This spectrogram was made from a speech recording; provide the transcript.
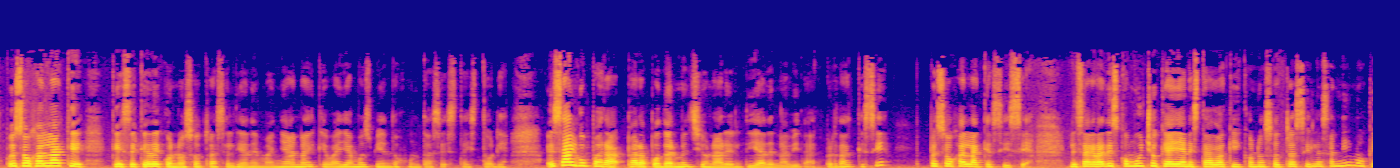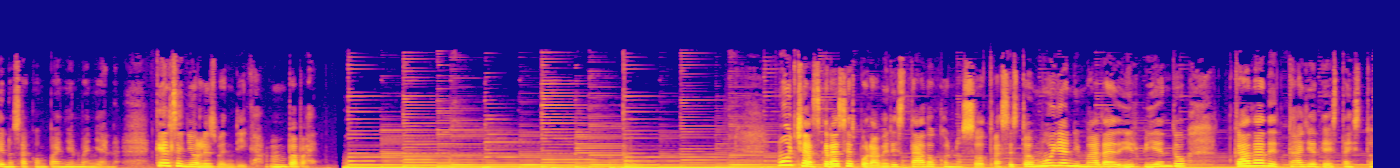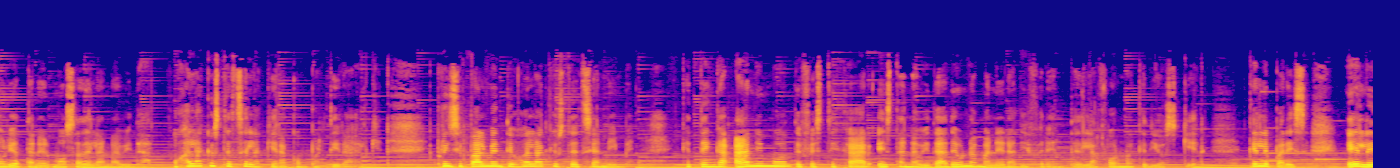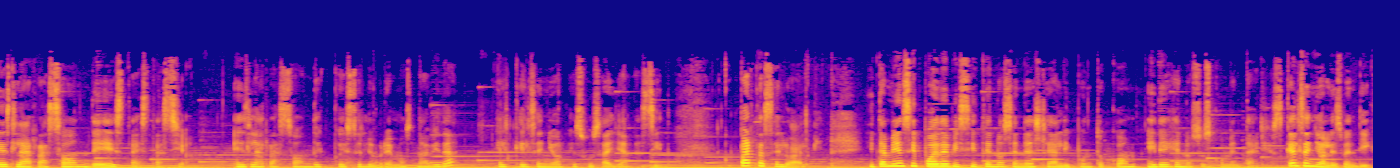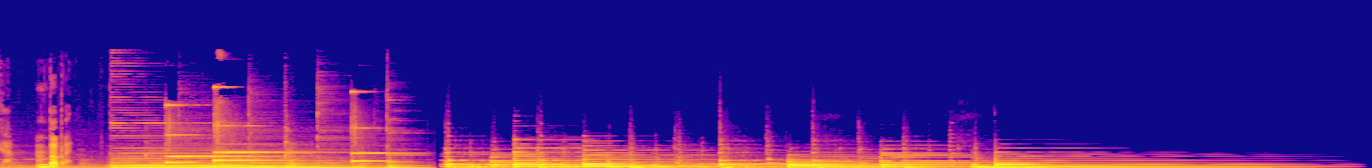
Pues ojalá que, que, se quede con nosotras el día de mañana y que vayamos viendo juntas esta historia. Es algo para, para poder mencionar el día de Navidad, ¿verdad que sí? Pues ojalá que así sea. Les agradezco mucho que hayan estado aquí con nosotras y les animo que nos acompañen mañana. Que el Señor les bendiga. Bye bye. Muchas gracias por haber estado con nosotras. Estoy muy animada de ir viendo cada detalle de esta historia tan hermosa de la Navidad. Ojalá que usted se la quiera compartir a alguien. Principalmente, ojalá que usted se anime, que tenga ánimo de festejar esta Navidad de una manera diferente, de la forma que Dios quiere. ¿Qué le parece? Él es la razón de esta estación. Es la razón de que celebremos Navidad, el que el Señor Jesús haya nacido. Compártaselo a alguien. Y también si puede, visítenos en esreali.com y déjenos sus comentarios. Que el Señor les bendiga. Bye bye.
